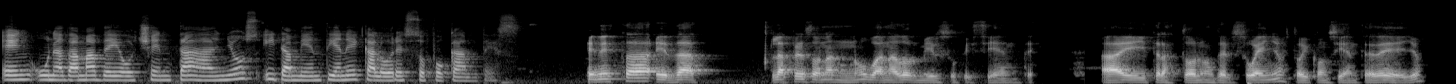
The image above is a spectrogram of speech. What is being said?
en una dama de 80 años y también tiene calores sofocantes. En esta edad, las personas no van a dormir suficiente. Hay trastornos del sueño, estoy consciente de ello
